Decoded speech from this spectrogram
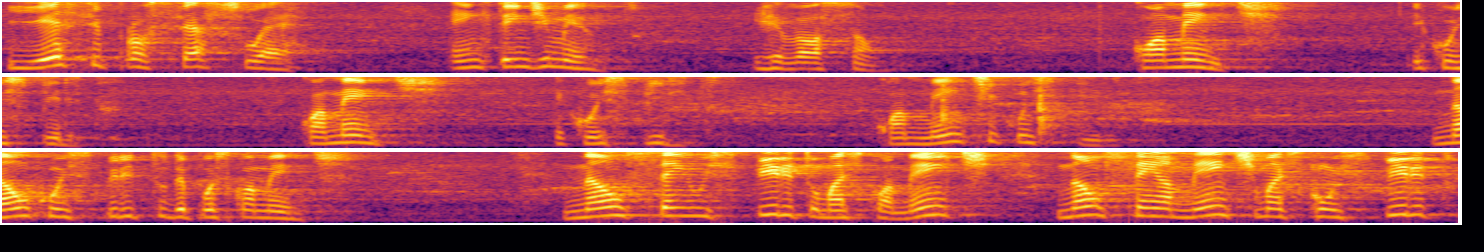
E esse processo é entendimento e revelação, com a mente e com o espírito, com a mente e com o espírito, com a mente e com o espírito, não com o espírito depois com a mente, não sem o espírito, mas com a mente, não sem a mente, mas com o espírito,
